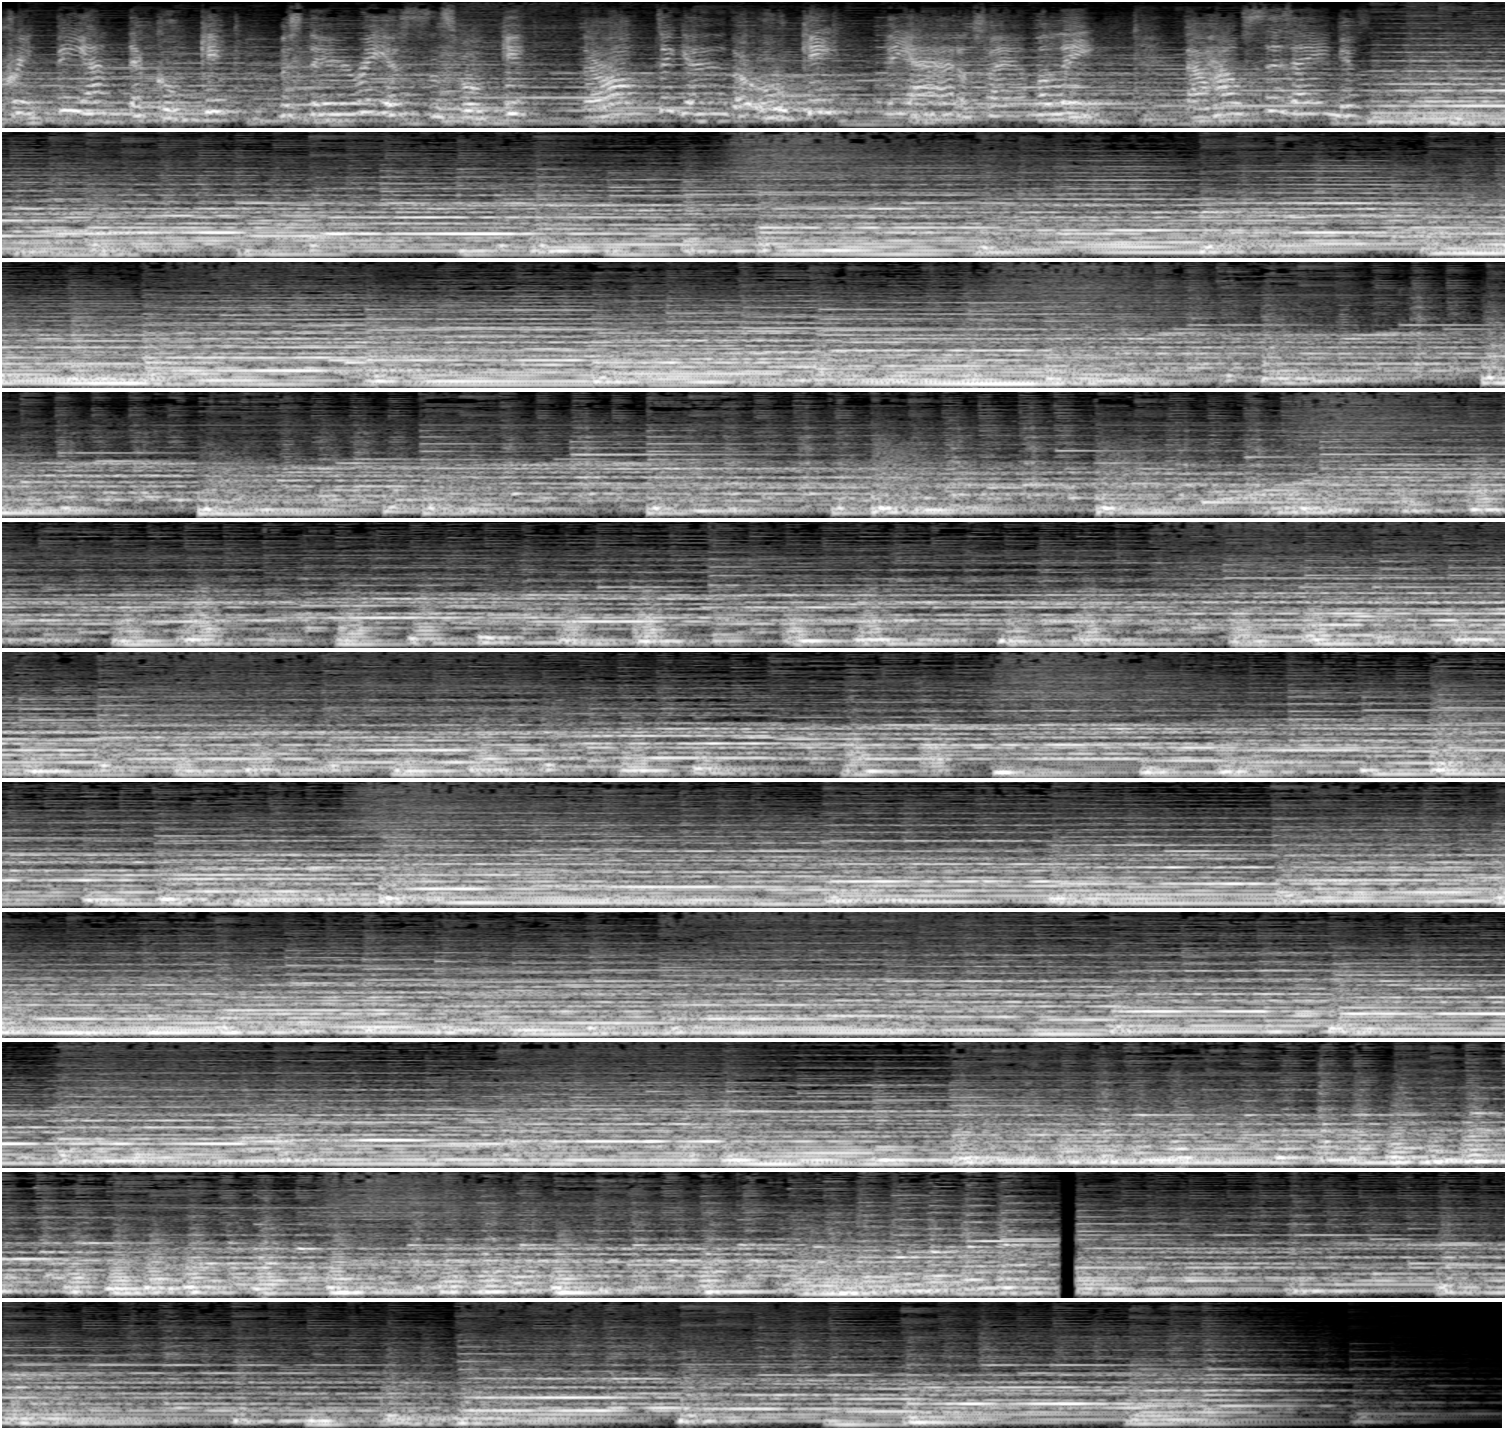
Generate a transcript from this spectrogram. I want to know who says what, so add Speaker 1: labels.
Speaker 1: creepy and they're kooky, mysterious and spooky. They're all together ooky, the Adams family. The house is a museum.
